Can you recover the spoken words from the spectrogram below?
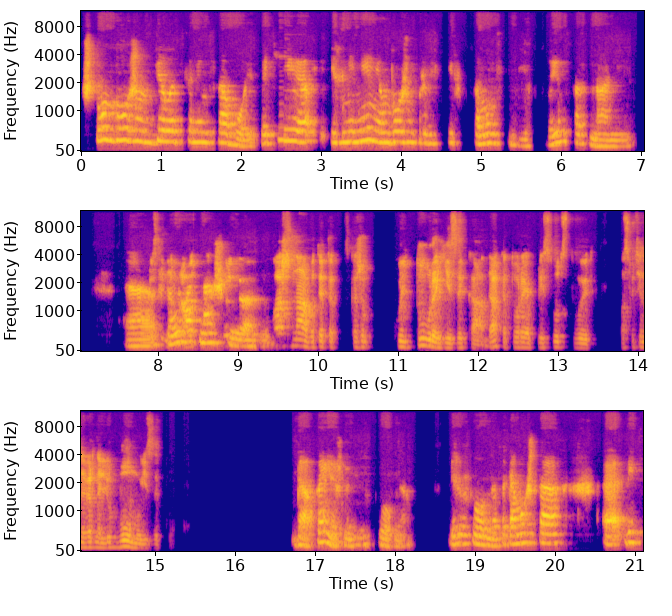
что он должен сделать самим собой, какие изменения он должен провести в самом себе, в своем сознании э, своим отношениям. Важна вот эта, скажем, культура языка, да, которая присутствует, по сути, наверное, любому языку. Да, конечно, безусловно. Безусловно, потому что э, ведь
